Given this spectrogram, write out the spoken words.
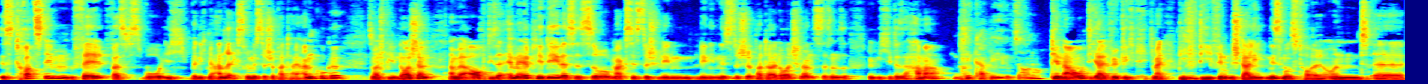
ist trotzdem ein Feld, was, wo ich, wenn ich mir andere extremistische Parteien angucke, zum Beispiel in Deutschland haben wir auch diese MLPD, das ist so marxistisch-leninistische Partei Deutschlands, das sind so wirklich diese Hammer. DKP gibt's auch noch. Genau, die halt wirklich, ich meine, die, mhm. die finden Stalinismus toll und äh, äh,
